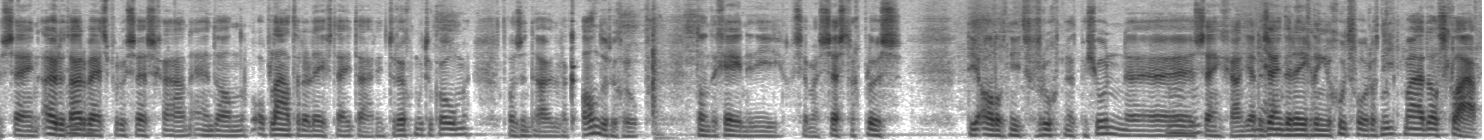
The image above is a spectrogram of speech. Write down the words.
zijn, uit het arbeidsproces gaan en dan op latere leeftijd daarin terug moeten komen. Dat is een duidelijk andere groep dan degene die, zeg maar, 60 plus, die al of niet vervroegd met pensioen eh, zijn gegaan. Ja, daar zijn de regelingen goed voor of niet, maar dat is klaar.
